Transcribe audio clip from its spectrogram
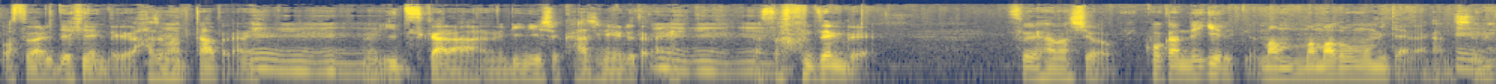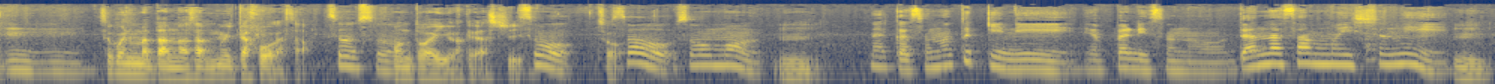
お座りできないんだけど始まったとかうんうんね、うんうん。いつから離乳食始めるとかね、うんうんうんそう全部そういう話を交換できるっていうまママ友みたいな感じでね、うんうんうんそこにまあ旦那さん向いた方がさそうそう。本当はいいわけだし。そう。そそううそう思う。うんなんかその時にやっぱりその旦那さんも一緒に、うん。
